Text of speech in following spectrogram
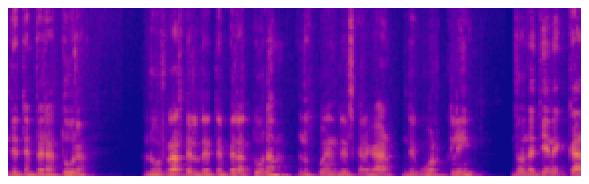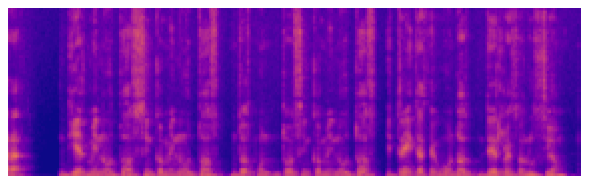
de temperatura. Los rasters de temperatura los pueden descargar de WorldClean, donde tiene cada 10 minutos, 5 minutos, 2.5 minutos y 30 segundos de resolución.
